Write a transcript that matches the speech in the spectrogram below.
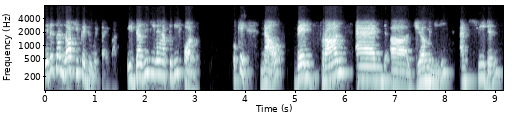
there is a lot you can do with Taiwan. It doesn't even have to be formal. Okay. Now, when France and uh, Germany and Sweden,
